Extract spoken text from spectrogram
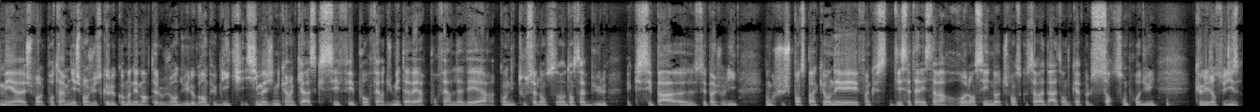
Mais euh, je, pour pour terminer, je pense juste que le commun des mortels aujourd'hui, le grand public, il s'imagine qu'un casque c'est fait pour faire du métavers, pour faire de la VR, qu'on est tout seul dans, son- dans sa bulle et que c'est pas euh, c'est pas joli. Donc je, je pense pas qu'on est, enfin que dès cette année ça va relancer une mode. Je pense que ça va attendre qu'Apple sorte son produit, que les gens se disent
